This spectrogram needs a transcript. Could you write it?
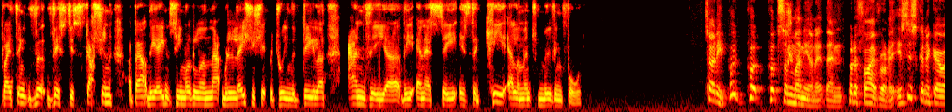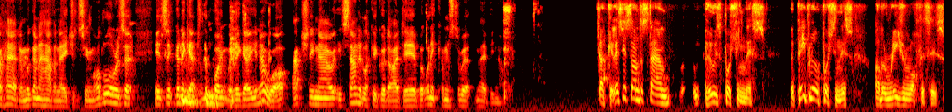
But I think that this discussion about the agency model and that relationship between the dealer and the uh, the NSC is the key element moving forward. Tony, put put put some money on it. Then put a fiver on it. Is this going to go ahead, and we're going to have an agency model, or is it is it going to get to the point where they go, you know what? Actually, now it sounded like a good idea, but when it comes to it, maybe not. Okay, let's just understand who's pushing this. The people who are pushing this are the regional offices.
